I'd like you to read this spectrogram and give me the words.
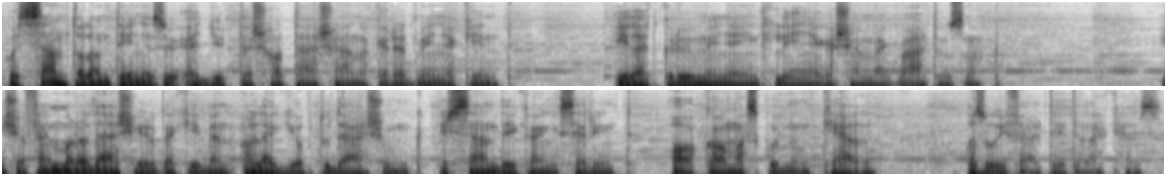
hogy számtalan tényező együttes hatásának eredményeként életkörülményeink lényegesen megváltoznak. És a fennmaradás érdekében a legjobb tudásunk és szándékaink szerint alkalmazkodnunk kell az új feltételekhez.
